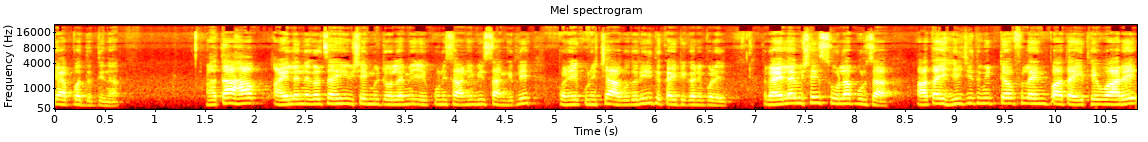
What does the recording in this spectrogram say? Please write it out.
त्या पद्धतीनं. आता हा आयल्यानगरचाही विषय मिटवला मी एकोणीस आणि वीस सांगितले पण एकोणीसच्या अगोदरही इथं काही ठिकाणी पडेल. राहिला विषय सोलापूरचा. आता ही जी तुम्ही टफ लाईन पाहता इथे वारे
